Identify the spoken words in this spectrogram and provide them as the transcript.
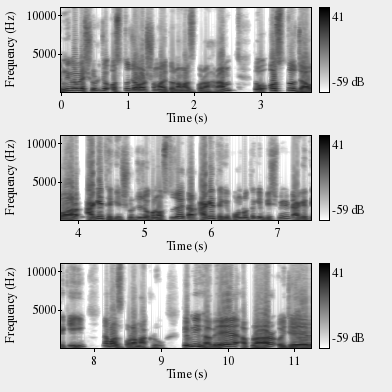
এমনি ভাবে সূর্য অস্ত যাওয়ার সময় তো নামাজ পড়া হারাম। তো অস্ত যাওয়ার আগে থেকে, সূর্য যখন অস্ত যায়, তার আগে থেকে, পনেরো থেকে বিশ মিনিট আগে থেকেই নামাজ পড়া মাকরু। তেমনি ভাবে আপনার ওই যে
